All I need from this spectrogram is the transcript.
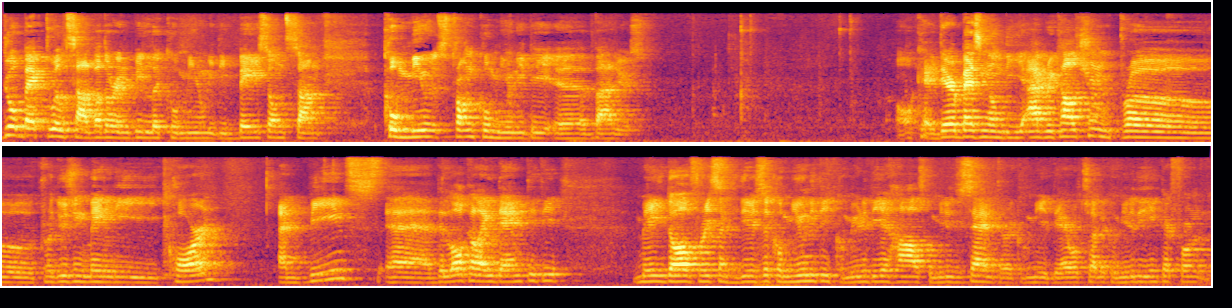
go back to El Salvador and build a community based on some commu strong community uh, values. Okay, they're basing on the agriculture, pro producing mainly corn and beans. Uh, the local identity made of, for instance, there's a community, community house, community center, community, they also have a community interphone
